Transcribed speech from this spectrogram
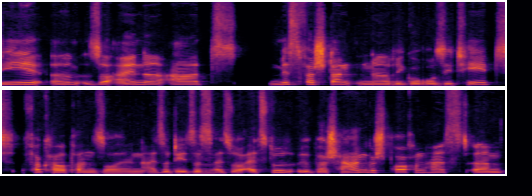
die ähm, so eine Art missverstandene Rigorosität verkörpern sollen. Also dieses, mhm. also als du über Scham gesprochen hast, ähm,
